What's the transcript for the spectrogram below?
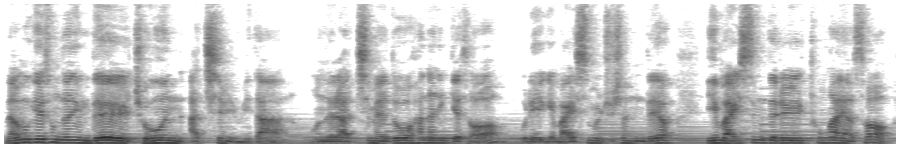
나무교회 성도님 들 좋은 아침입니다. 오늘 아침에도 하나님께서 우리에게 말씀을 주셨는데요. 이 말씀들을 통하여서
